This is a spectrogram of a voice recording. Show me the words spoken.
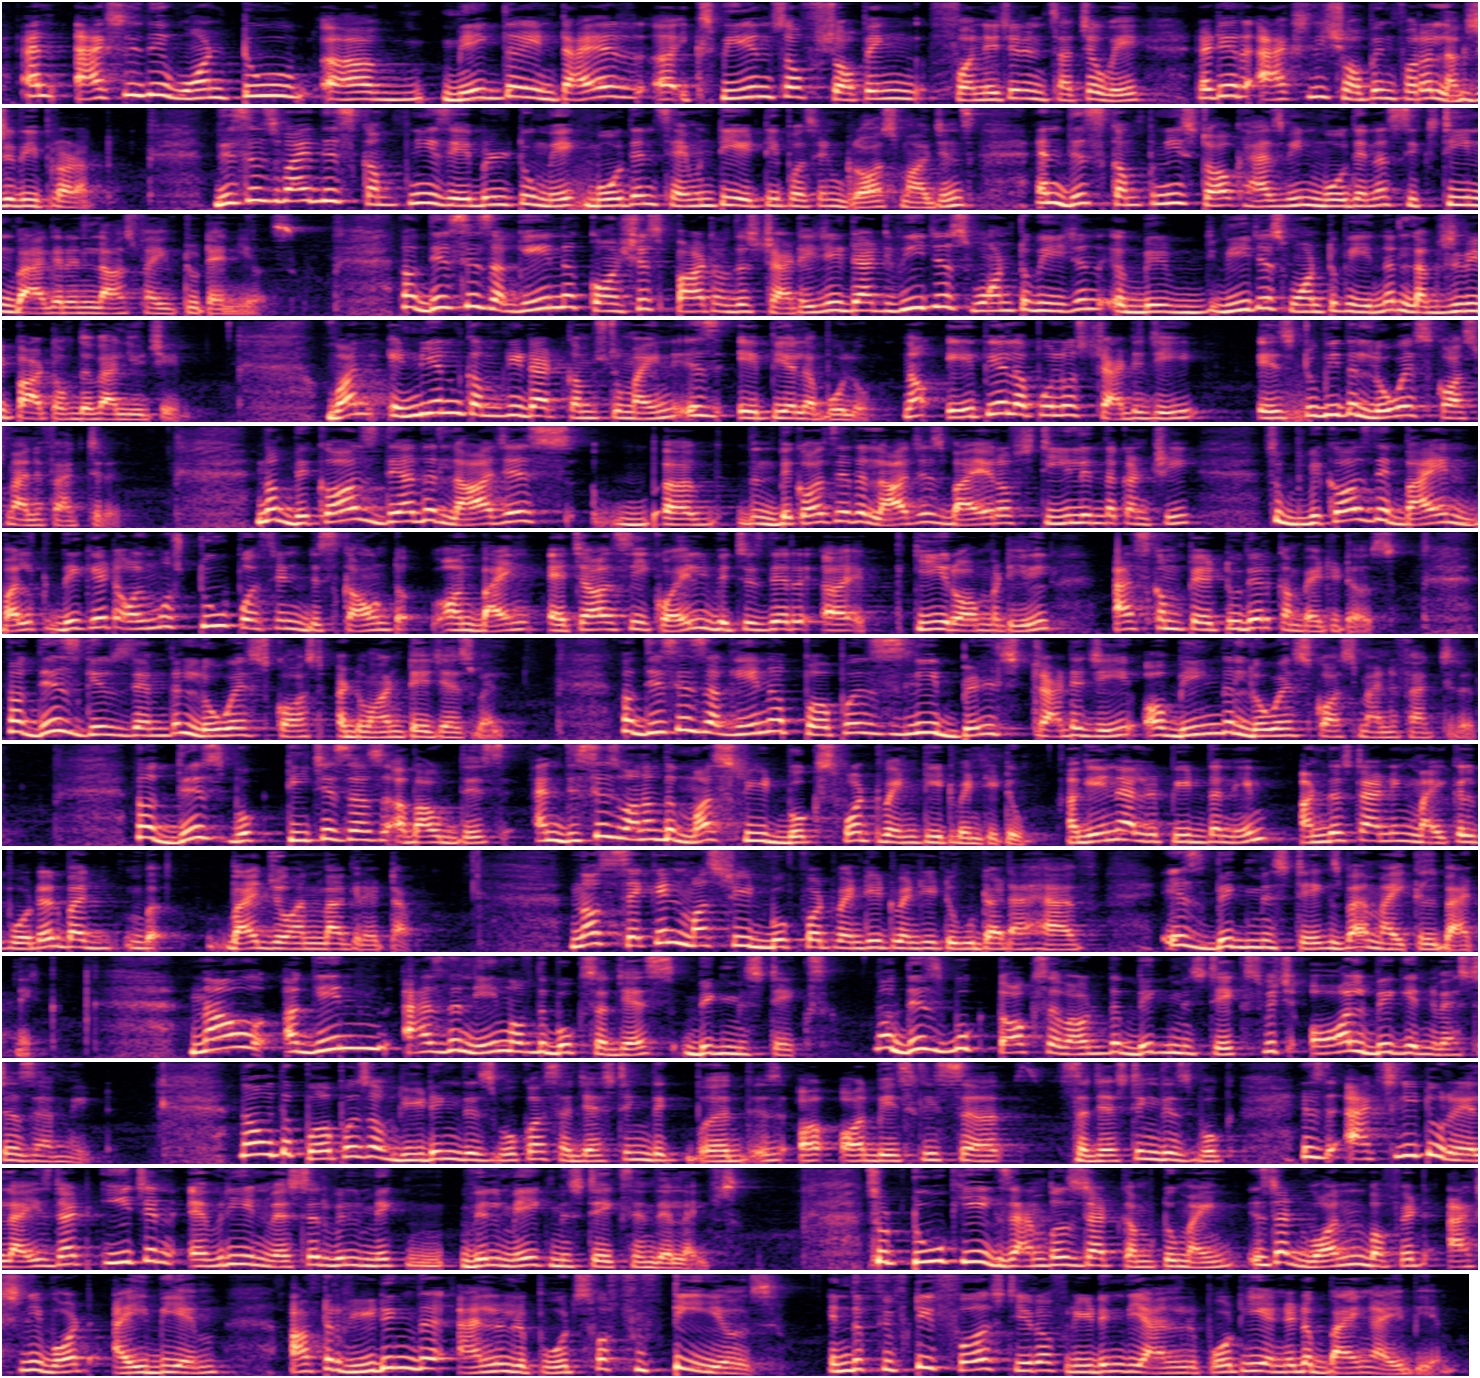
and actually they want to uh, make the entire uh, experience of shopping furniture in such a way that you're actually shopping for a luxury product. This is why this company is able to make more than 70-80% gross margins. And this company's stock has been more than a 16 bagger in last 5 to 10 years. Now this is again a conscious part of the strategy that we just want to be in, uh, we just want to be in the luxury part of the value chain. One Indian company that comes to mind is APL Apollo. Now, APL Apollo's strategy is to be the lowest cost manufacturer. Now, because they are the largest, uh, because they are the largest buyer of steel in the country, so because they buy in bulk, they get almost two percent discount on buying HRC coil, which is their uh, key raw material, as compared to their competitors. Now, this gives them the lowest cost advantage as well. Now, this is again a purposely built strategy of being the lowest cost manufacturer. Now, this book teaches us about this, and this is one of the must read books for 2022. Again, I'll repeat the name Understanding Michael Porter by, by Joan Magretta. Now, second must read book for 2022 that I have is Big Mistakes by Michael Batnick. Now, again, as the name of the book suggests, big mistakes. Now, this book talks about the big mistakes which all big investors have made. Now, the purpose of reading this book or suggesting the, uh, or, or, basically su- suggesting this book is actually to realize that each and every investor will make will make mistakes in their lives. So, two key examples that come to mind is that Warren Buffett actually bought IBM after reading the annual reports for 50 years. In the 51st year of reading the annual report, he ended up buying IBM.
